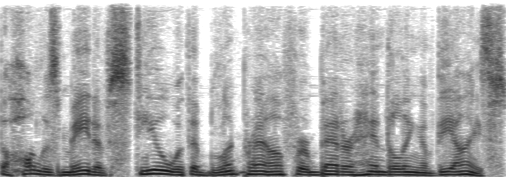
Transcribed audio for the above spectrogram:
The hull is made of steel with a blunt prow for better handling of the ice,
